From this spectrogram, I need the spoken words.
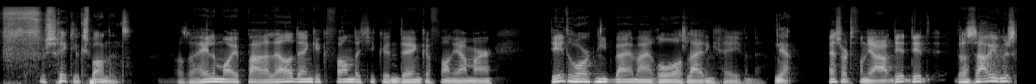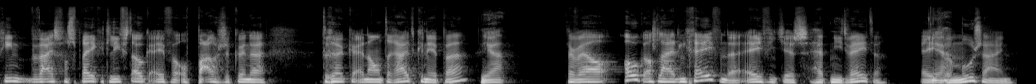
verschrikkelijk spannend. Dat is een hele mooie parallel, denk ik, van dat je kunt denken van ja, maar dit hoort niet bij mijn rol als leidinggevende. Ja. Een soort van ja, dit, dit, dan zou je misschien bij wijze van spreken het liefst ook even op pauze kunnen drukken en dan het eruit knippen. Ja. Terwijl ook als leidinggevende eventjes het niet weten. Even ja. moe zijn.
